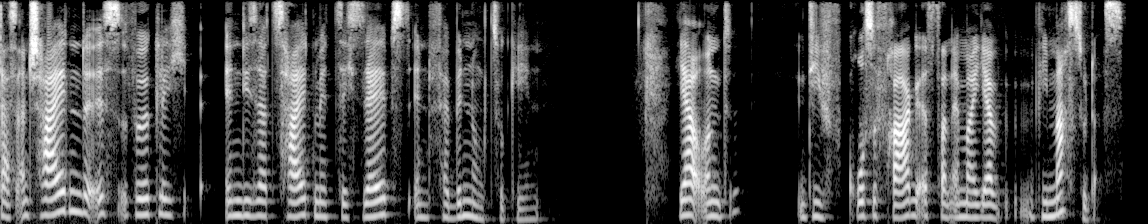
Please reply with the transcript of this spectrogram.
das Entscheidende ist wirklich in dieser Zeit mit sich selbst in Verbindung zu gehen. Ja, und die große Frage ist dann immer, ja, wie machst du das?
